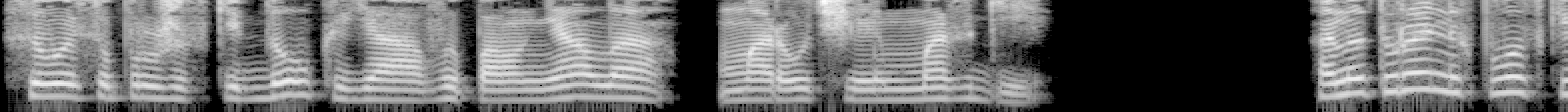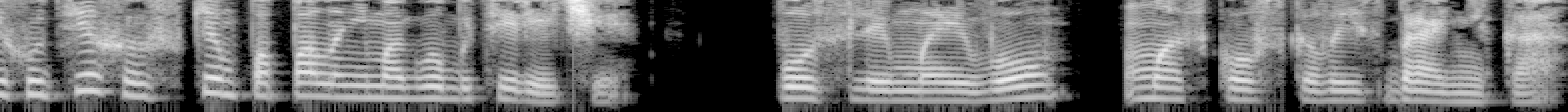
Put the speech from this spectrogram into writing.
Свой супружеский долг я выполняла, мороча им мозги. О натуральных плотских утехах с кем попало не могло быть и речи. После моего московского избранника.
